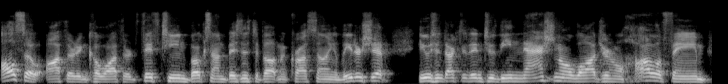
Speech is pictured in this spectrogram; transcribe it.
also authored and co authored 15 books on business development, cross selling, and leadership. He was inducted into the National Law Journal Hall of Fame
